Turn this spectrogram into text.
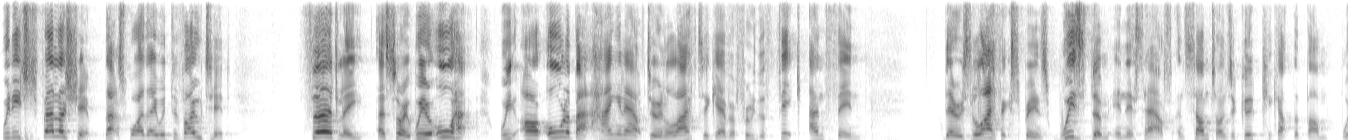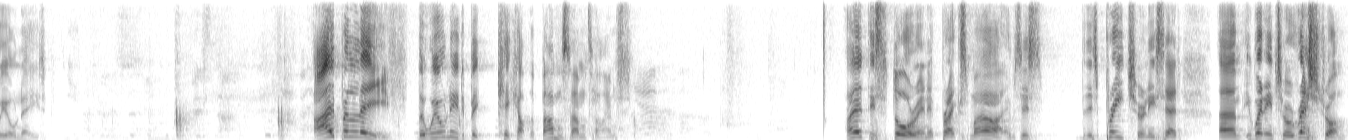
We need fellowship. That's why they were devoted. Thirdly, uh, sorry, we're all ha- we are all about hanging out, doing life together through the thick and thin. There is life experience, wisdom in this house, and sometimes a good kick up the bum we all need. I believe that we all need a big kick up the bum sometimes. I heard this story and it breaks my heart. It was this, this preacher, and he said um, he went into a restaurant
